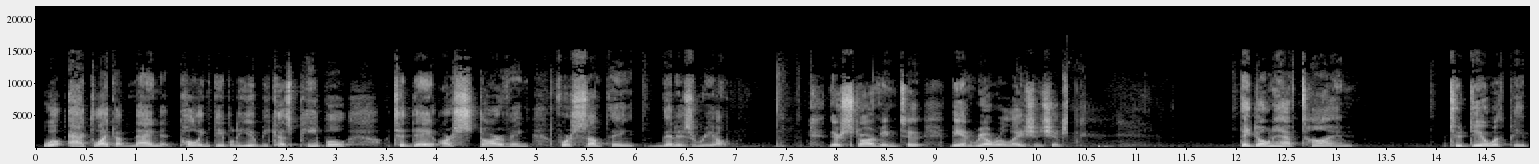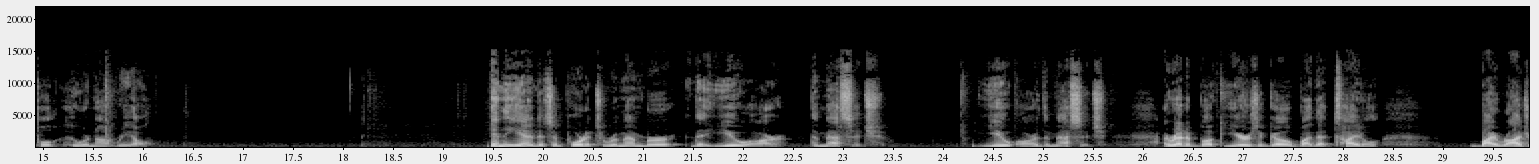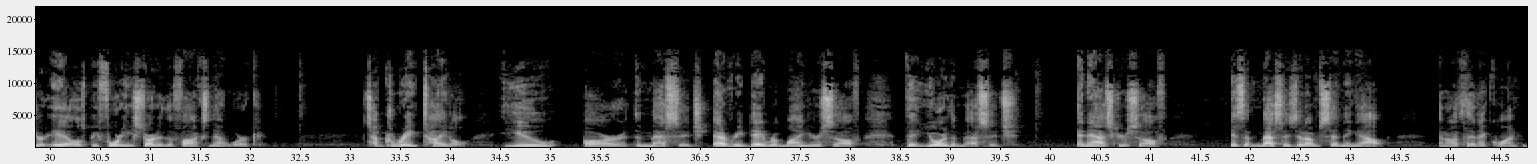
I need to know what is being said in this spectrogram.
will act like a magnet pulling people to you because people today are starving for something that is real. They're starving to be in real relationships. They don't have time to deal with people who are not real. In the end, it's important to remember that you are the message. You are the message. I read a book years ago by that title by Roger Ailes before he started the Fox network. It's a great title. You are the message. Every day, remind yourself that you're the message and ask yourself, is the message that I'm sending out an authentic one?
